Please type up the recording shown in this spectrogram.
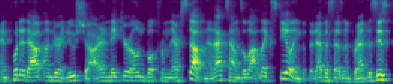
and put it out under a new shar and make your own book from their stuff. Now that sounds a lot like stealing, but the Rebbe says in parentheses,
